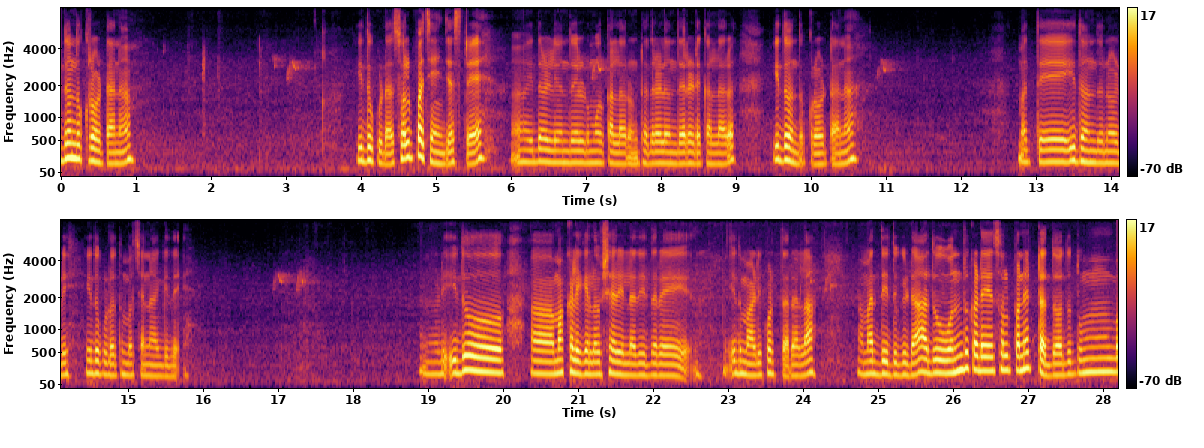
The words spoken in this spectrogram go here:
ಇದೊಂದು ಕ್ರೋಟನ. ಇದು ಕೂಡ ಸ್ವಲ್ಪ ಚೇಂಜ್ ಅಷ್ಟೇ. ಇದರಲ್ಲಿ ಒಂದು ಎರಡು, ಮೂರು ಕಲರ್ ಉಂಟು, ಅದರಲ್ಲಿ ಒಂದು ಎರಡೇ ಕಲರ್ ಇದೊಂದು ಕ್ರೋಟನ. ಮತ್ತು ಇದೊಂದು ನೋಡಿ, ಇದು ಕೂಡ ತುಂಬ ಚೆನ್ನಾಗಿದೆ. ನೋಡಿ, ಇದು ಮಕ್ಕಳಿಗೆಲ್ಲ ಹುಷಾರಿಲ್ಲದಿದ್ದರೆ ಇದು ಮಾಡಿ ಕೊಡ್ತಾರಲ್ಲ ಮದ್ದಿದ್ದು ಗಿಡ. ಅದು ಒಂದು ಕಡೆ ಸ್ವಲ್ಪ ನೆಟ್ಟದ್ದು, ಅದು ತುಂಬ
